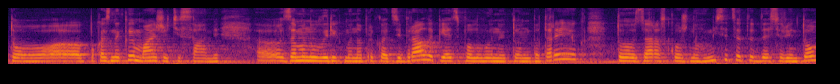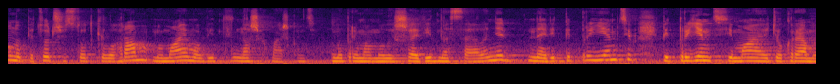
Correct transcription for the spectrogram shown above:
то показники майже ті самі. Е, За минулий рік ми, наприклад, зібрали 5,5 тонн батарейок, то зараз кожного місяця це десь орієнтовно 500-600 кілограм ми маємо від наших мешканців. Ми приймаємо лише від населення, не від підприємців. Підприємці мають окремо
